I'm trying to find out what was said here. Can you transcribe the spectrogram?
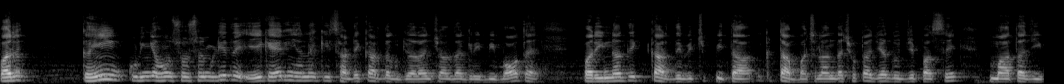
ਪਰ ਕਈ ਕੁੜੀਆਂ ਹੁਣ ਸੋਸ਼ਲ ਮੀਡੀਆ ਤੇ ਇਹ ਕਹਿ ਰਹੀਆਂ ਨੇ ਕਿ ਸਾਡੇ ਘਰ ਦਾ ਗੁਜ਼ਾਰਾ ਨਹੀਂ ਚੱਲਦਾ ਗਰੀਬੀ ਬਹੁਤ ਹੈ ਪਰ ਇਹਨਾਂ ਦੇ ਘਰ ਦੇ ਵਿੱਚ ਪਿਤਾ ਇੱਕ ਢਾਬਾ ਚਲਾਉਂਦਾ ਛੋਟਾ ਜਿਹਾ ਦੂਜੇ ਪਾਸੇ ਮਾਤਾ ਜੀ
